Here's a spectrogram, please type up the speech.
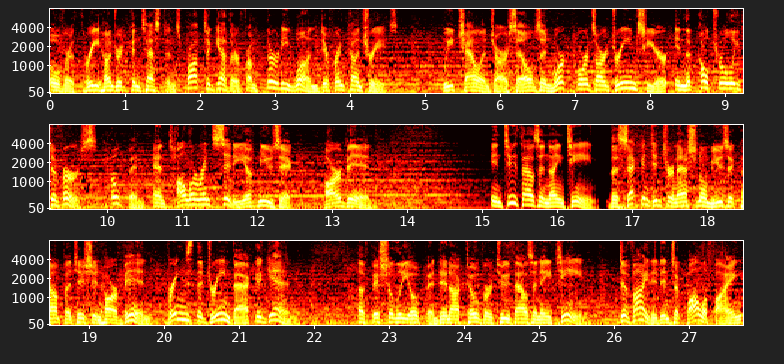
over 300 contestants brought together from 31 different countries. We challenge ourselves and work towards our dreams here in the culturally diverse, open, and tolerant city of music, Harbin. In 2019, the second international music competition Harbin brings the dream back again. Officially opened in October 2018, divided into qualifying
